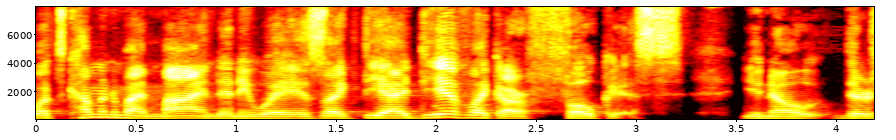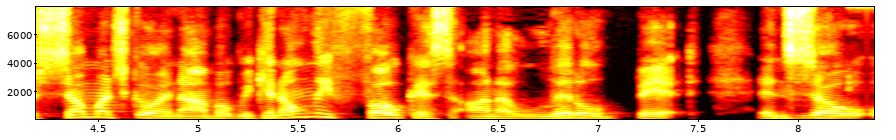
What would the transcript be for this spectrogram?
what's coming to my mind anyway is like the idea of like our focus you know there's so much going on but we can only focus on a little bit and mm-hmm. so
